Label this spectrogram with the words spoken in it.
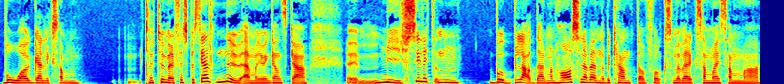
våga liksom, mm, ta itu med det. För speciellt nu är man ju en ganska eh, mysig liten bubbla där man har sina vänner, bekanta och folk som är verksamma i samma,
